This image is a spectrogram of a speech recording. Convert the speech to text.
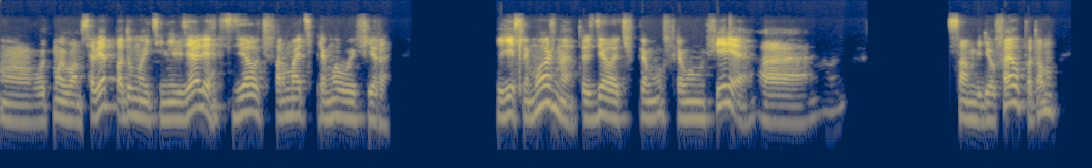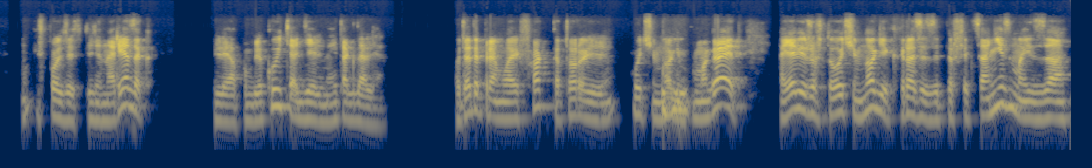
э, вот мой вам совет, подумайте, нельзя ли это сделать в формате прямого эфира. Если можно, то сделайте в прямом, в прямом эфире, а сам видеофайл потом используйте для нарезок, или опубликуйте отдельно и так далее. Вот это прям лайфхак, который очень многим помогает. А я вижу, что очень многие как раз из-за перфекционизма, из-за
